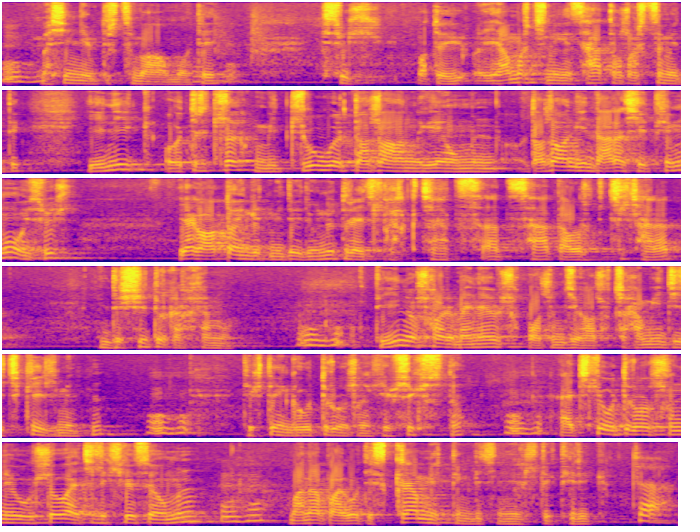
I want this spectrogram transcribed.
юм? Машин нэвдэрсэн байгаа юм уу тий? Эсвэл одоо ямар ч нэгэн саад тулгарсан байдаг. Энийг удирдлага мэдлгүүгээр 7 хоногийн өмнө 7 хоногийн дараа шийдэх юм уу? Эсвэл яг одоо ингэж мэдээд өнөөдөр ажил гарах гэж чад саад урдчилж хараад энэ дээр шийдвэр гаргах юм уу? Тэгээ энэ болохоор маневрлах боломжийг олгож хамгийн жижиг элемент нь. Тэгвэл ингээ өдөр болгон хэвших ёстой. Ажлын өдөр болгоны өглөө ажил эхлэхээс өмнө манай багууд Scrum meeting гэж нэрлэдэг тэрийг. За.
